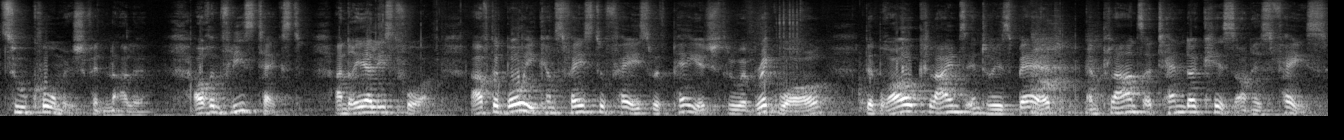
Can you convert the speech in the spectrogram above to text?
Zu komisch, finden alle. Auch im Fließtext. Andrea liest vor. After Bowie comes face to face with Page through a brick wall, De Brau climbs into his bed and plants a tender kiss on his face.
